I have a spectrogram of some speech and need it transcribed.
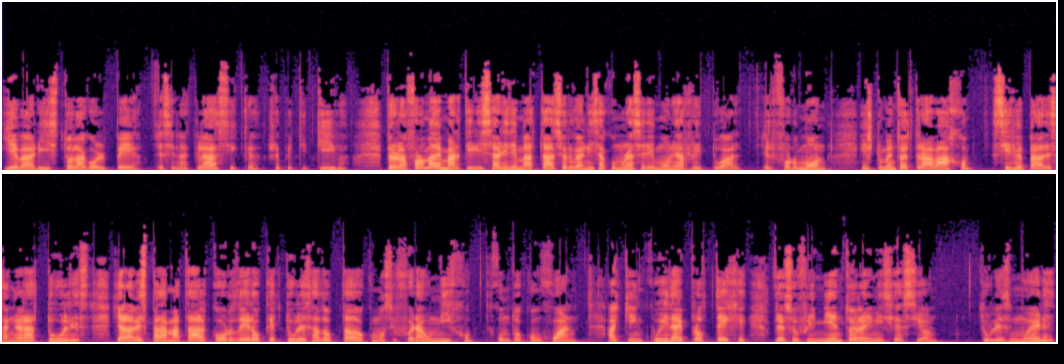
y Evaristo la golpea. Escena clásica, repetitiva, pero la forma de martirizar y de matar se organiza como una ceremonia ritual. El formón, instrumento de trabajo, sirve para desangrar a Tules y a la vez para matar al cordero que Tules ha adoptado como si fuera un hijo, junto con Juan, a quien cuida y protege del sufrimiento de la iniciación. Tules muere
